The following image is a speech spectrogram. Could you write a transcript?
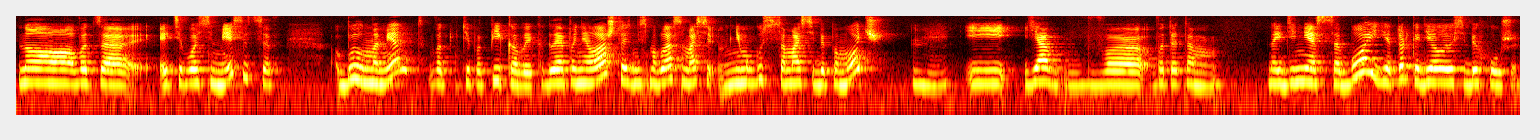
Но вот за эти 8 месяцев был момент, вот типа пиковый, когда я поняла, что я не смогла сама себе, не могу сама себе помочь, mm и я в вот этом наедине с собой я только делаю себе хуже.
